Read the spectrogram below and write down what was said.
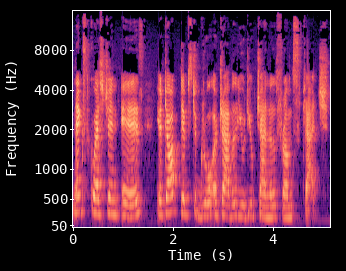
Next question is your top tips to grow a travel YouTube channel from scratch.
